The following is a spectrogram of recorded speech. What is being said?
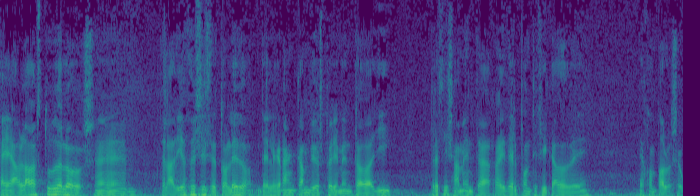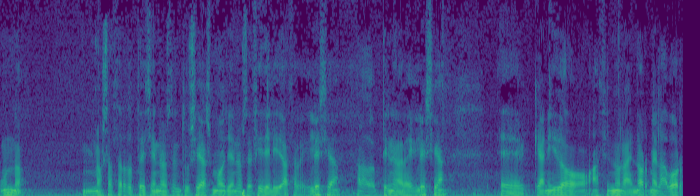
hablabas tú de los de la diócesis de Toledo, del gran cambio experimentado allí precisamente a raíz del pontificado de, Juan Pablo II. Unos sacerdotes llenos de entusiasmo, llenos de fidelidad a la Iglesia, a la doctrina de la Iglesia, eh, que han ido haciendo una enorme labor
